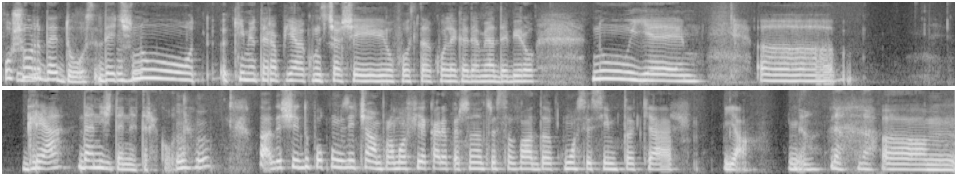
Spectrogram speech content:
ușor de dus. Deci uh-huh. nu chimioterapia, cum zicea și o fostă colegă de-a mea de birou, nu e uh, grea, dar nici de netrecut. Uh-huh. Da, deși după cum ziceam, problema fiecare persoană trebuie să vadă cum o se simtă chiar ea. Da, da, da. Uh,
